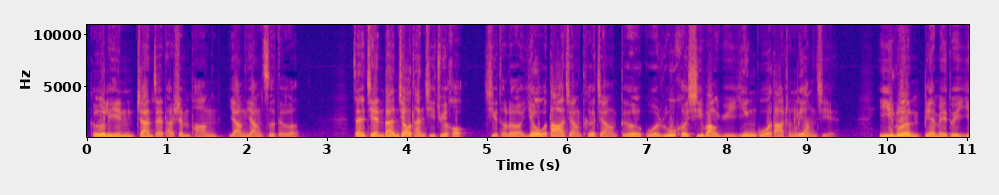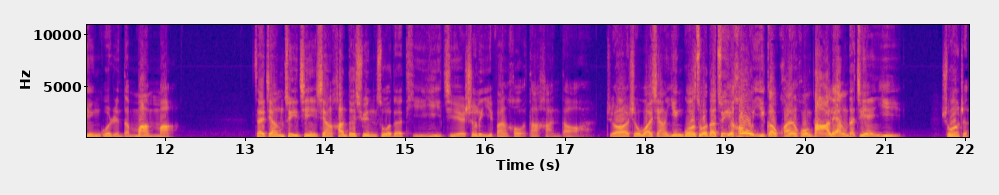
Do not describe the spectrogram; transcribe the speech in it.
格林站在他身旁，洋洋自得。在简单交谈几句后，希特勒又大讲特讲德国如何希望与英国达成谅解，议论变为对英国人的谩骂。在将最近向汉德逊做的提议解释了一番后，他喊道：“这是我向英国做的最后一个宽宏大量的建议。”说着，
